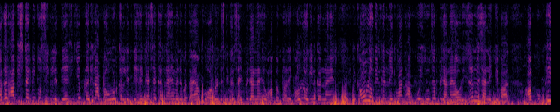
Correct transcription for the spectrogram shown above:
अगर आप इस टेक्निक को सीख लेते हैं, ये प्लगइन आप डाउनलोड कर लेते हैं, कैसे करना है मैंने बताया आपको ऑटोडेस्क की वेबसाइट पे जाना है, वहाँ पे अपना अकाउंट लॉगिन करना है। अकाउंट लॉगिन करने के बाद आपको यूज़र पर जाना है और यूज़र में जाने के बाद आपको फ्री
